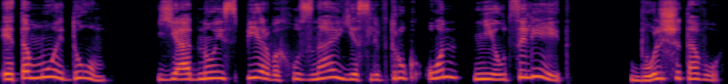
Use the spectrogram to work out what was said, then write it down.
Это мой дом. Я одно из первых узнаю, если вдруг он не уцелеет. Больше того,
